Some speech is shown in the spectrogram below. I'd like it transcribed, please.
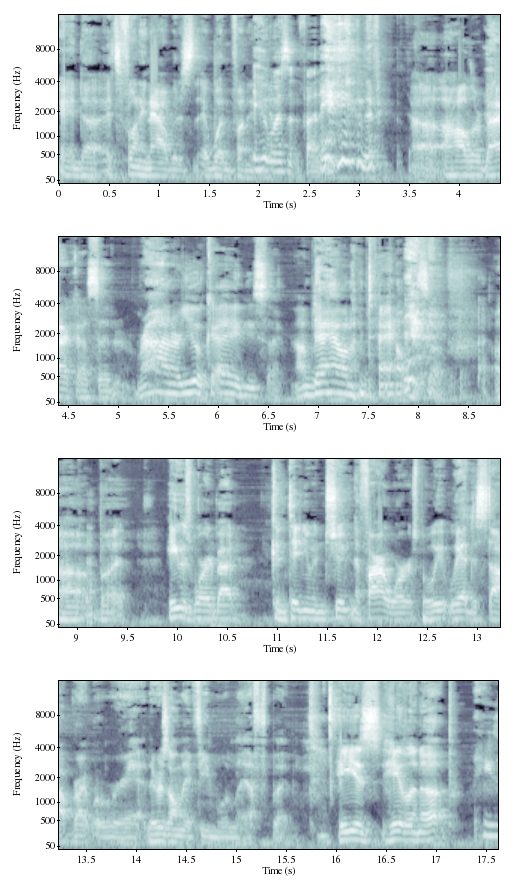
and uh, it's funny now, but it's, it wasn't funny. It wasn't funny. Uh, I hollered back. I said, "Ryan, are you okay?" And he's like, "I'm down. I'm down." So, uh, but he was worried about continuing shooting the fireworks, but we, we had to stop right where we were at. There was only a few more left, but he is healing up. he's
